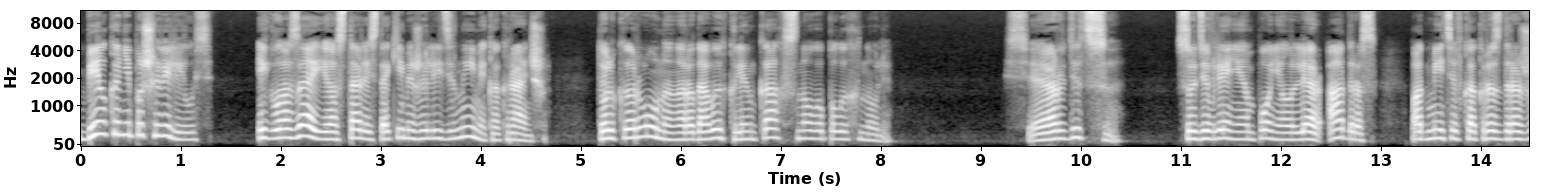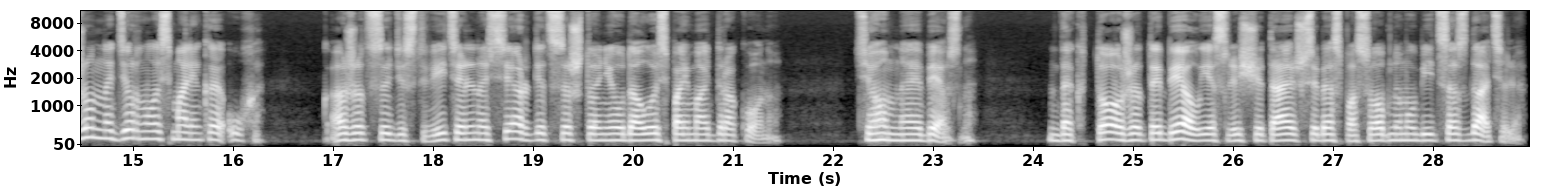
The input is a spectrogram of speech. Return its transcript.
Белка не пошевелилась, и глаза ее остались такими же ледяными, как раньше, только руны на родовых клинках снова полыхнули. «Сердится?» — с удивлением понял Лер Адрес, подметив, как раздраженно дернулось маленькое ухо. «Кажется, действительно сердится, что не удалось поймать дракона. Темная бездна. Да кто же ты, Бел, если считаешь себя способным убить Создателя?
